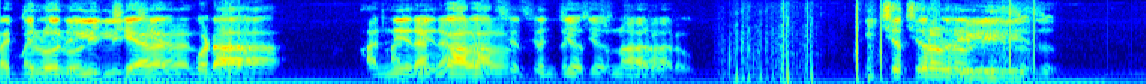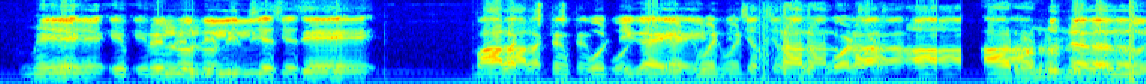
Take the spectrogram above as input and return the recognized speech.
మధ్యలో రిలీజ్ చేయాలని కూడా అన్ని రంగాలను సిద్ధం చేస్తున్నారు. ఈ చిత్రం రిలీజ్ మే ఏప్రిల్లో రిలీజ్ చేస్తే బాలకృష్ణ పోటీగా ఎటువంటి చిత్రాలు కూడా ఆ- ఆ రెండు నెలల్లో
